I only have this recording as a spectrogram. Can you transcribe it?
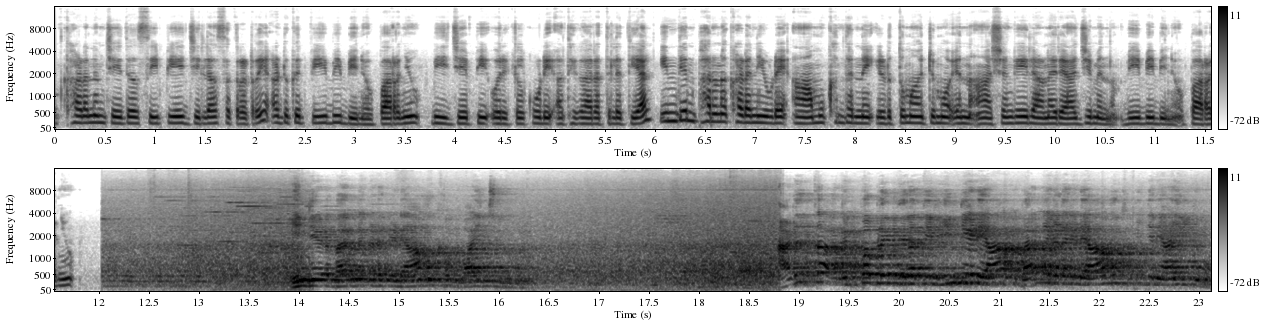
ഉദ്ഘാടനം ചെയ്ത് സി പി ഐ ജില്ലാ secretary advocate P B Binu പറഞ്ഞു. ബി ജെ പി ഒരിക്കൽ കൂടി അധികാരത്തിലെത്തിയാൽ ഇന്ത്യൻ ഭരണഘടനയുടെ ആമുഖം തന്നെ എടുത്തുമാറ്റുമോ എന്ന ആശങ്കയിലാണ് രാജ്യമെന്നും ബി ബി ബിനു പറഞ്ഞു ഇന്ത്യയുടെ ഭരണഘടനയുടെ ആമുഖം വായിച്ചു അടുത്ത റിപ്പബ്ലിക് ദിനത്തിൽ ഇന്ത്യയുടെ ഭരണഘടനയുടെ ആമുഖം ഇങ്ങനെ ആയിരിക്കുമോ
